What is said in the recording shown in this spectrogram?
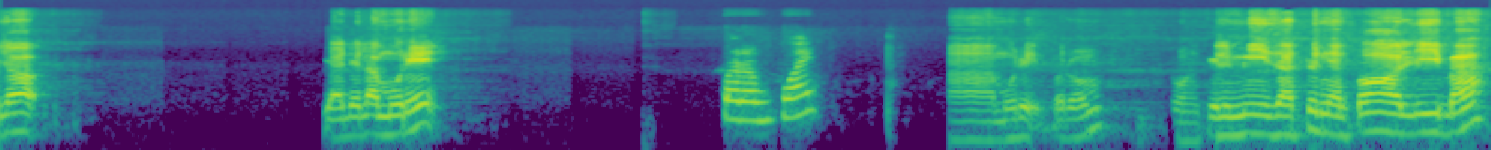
Jawab. Dia adalah murid. Perempuan. Ah, murid perempuan. Tilmizatun dengan talibah.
